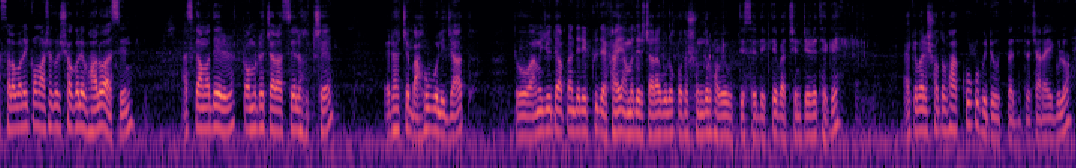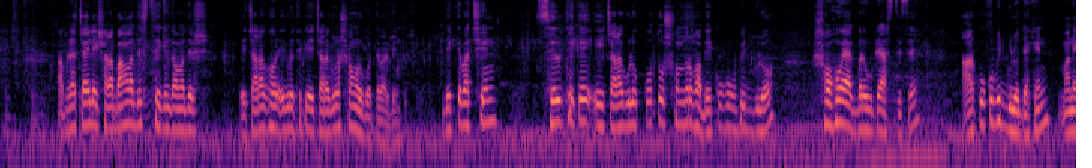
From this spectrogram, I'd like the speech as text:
আসসালামু আলাইকুম, আশা করি সকলে ভালো আছেন। আজকে আমাদের টমেটো চারা সেল হচ্ছে। এটা হচ্ছে বাহুবলী জাত। তো আমি যদি আপনাদের একটু দেখাই, আমাদের চারাগুলো কত সুন্দরভাবে উঠতেছে, দেখতে পাচ্ছেন টেরে থেকে। একেবারে শতভাগ কোকোপিটে উৎপাদিত চারা এগুলো। আপনারা চাইলে সারা বাংলাদেশ থেকে কিন্তু আমাদের এই চারাঘর, এগুলো থেকে এই চারাগুলো সংগ্রহ করতে পারবেন। দেখতে পাচ্ছেন সেল থেকে এই চারাগুলো কত সুন্দরভাবে কোকোপিটগুলো সহ একবারে উঠে আসতেছে। আর কোকোপিটগুলো দেখেন মানে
